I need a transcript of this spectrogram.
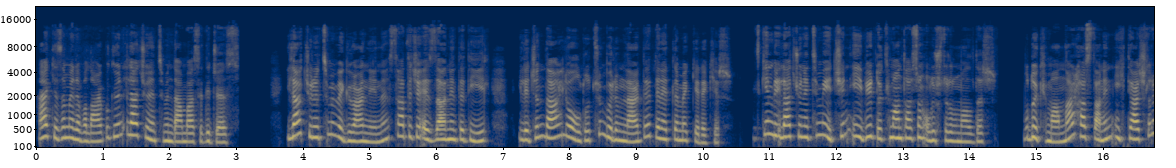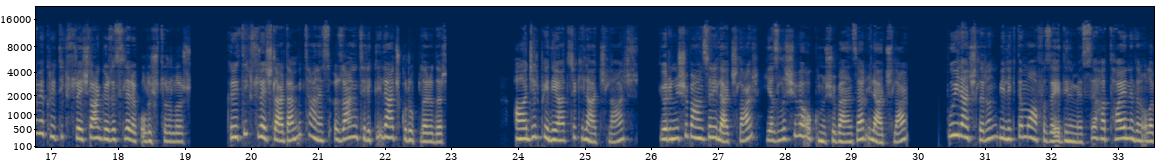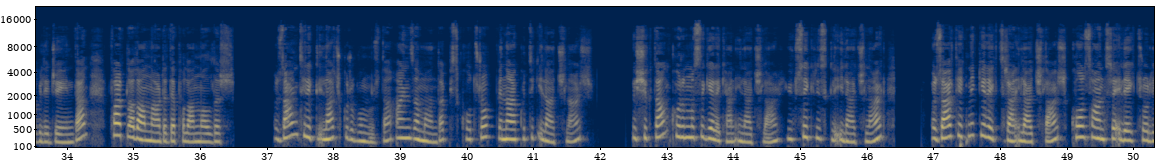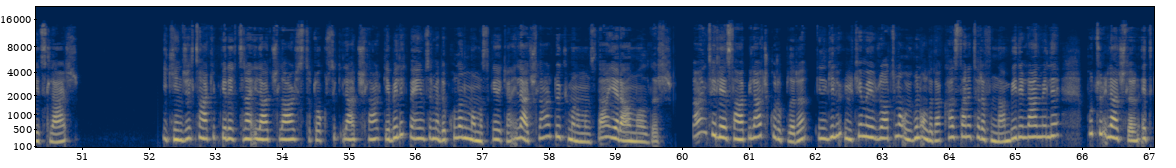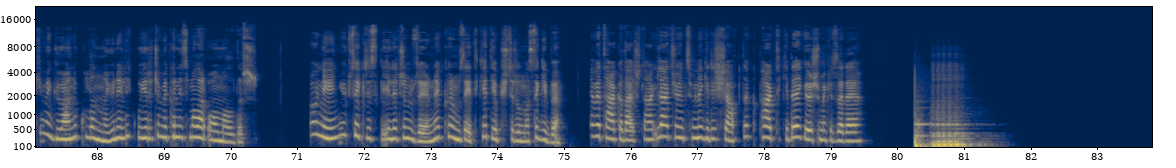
Herkese merhabalar. Bugün ilaç yönetiminden bahsedeceğiz. İlaç yönetimi ve güvenliğini sadece eczanede değil, ilacın dahil olduğu tüm bölümlerde denetlemek gerekir. Etkin bir ilaç yönetimi için iyi bir dokümantasyon oluşturulmalıdır. Bu dokümanlar hastanenin ihtiyaçları ve kritik süreçler gözetilerek oluşturulur. Kritik süreçlerden bir tanesi özel nitelikli ilaç gruplarıdır. Acil pediatrik ilaçlar, görünüşü benzer ilaçlar, yazılışı ve okunuşu benzer ilaçlar, bu ilaçların birlikte muhafaza edilmesi hataya neden olabileceğinden farklı alanlarda depolanmalıdır. Özel nitelikli ilaç grubumuzda aynı zamanda psikotrop ve narkotik ilaçlar, ışıktan korunması gereken ilaçlar, yüksek riskli ilaçlar, özel teknik gerektiren ilaçlar, konsantre elektrolitler, ikincil takip gerektiren ilaçlar, sitotoksik ilaçlar, gebelik ve emzirmede kullanılmaması gereken ilaçlar dokümanımızda yer almalıdır. Özel niteliğe sahip ilaç grupları ilgili ülke mevzuatına uygun olarak hastane tarafından belirlenmeli, bu tür ilaçların etkin ve güvenli kullanımına yönelik uyarıcı mekanizmalar olmalıdır. Örneğin yüksek riskli ilacın üzerine kırmızı etiket yapıştırılması gibi. Evet arkadaşlar ilaç yönetimine giriş yaptık. Part 2'de görüşmek üzere.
